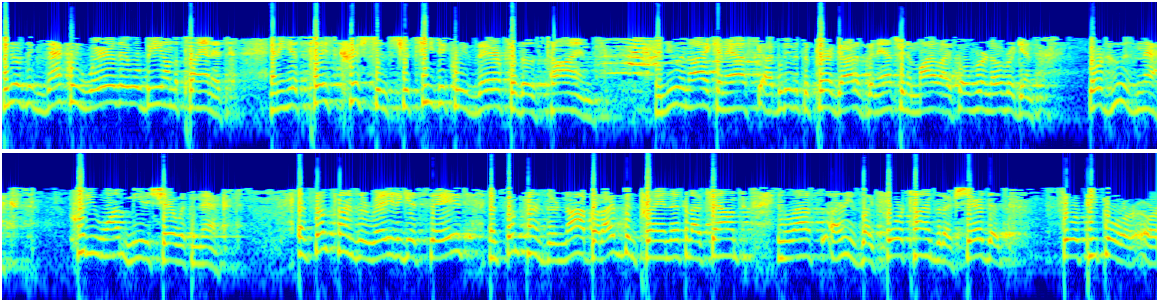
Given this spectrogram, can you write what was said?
He knows exactly where they will be on the planet. And He has placed Christians strategically there for those times. And you and I can ask, I believe it's a prayer God has been answering in my life over and over again. Lord, who is next? Who do you want me to share with next? And sometimes they're ready to get saved, and sometimes they're not. But I've been praying this, and I've found in the last, I think it's like four times that I've shared that four people or, or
